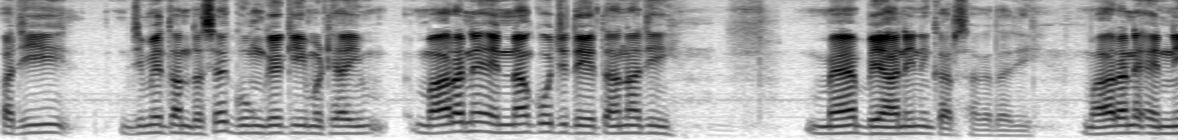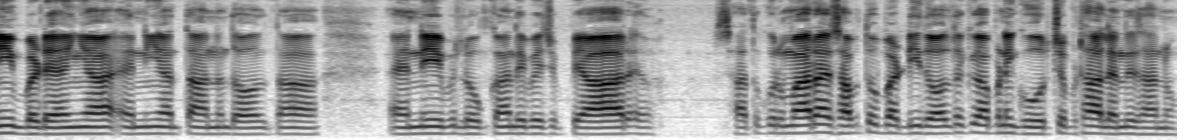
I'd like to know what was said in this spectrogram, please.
ਭਾਜੀ, ਜਿਵੇਂ ਤੁਹਾਨੂੰ ਦੱਸਿਆ, ਗੂੰਗੇ ਕੀ ਮਠਿਆਈ, ਮਹਾਰਾਜ ਨੇ ਇੰਨਾ ਕੁਝ ਦੇਤਾ ਨਾ ਜੀ, ਮੈਂ ਬਿਆਨ ਹੀ ਨਹੀਂ ਕਰ ਸਕਦਾ ਜੀ। ਮਹਾਰਾਜ ਨੇ ਇੰਨੀ ਵਡਿਆਈਆਂ, ਇੰਨੀਆਂ ਧਨ ਦੌਲਤਾਂ, ਇੰਨੀ ਲੋਕਾਂ ਦੇ ਵਿੱਚ ਪਿਆਰ, ਸਤਿਗੁਰੂ ਮਹਾਰਾਜ ਸਭ ਤੋਂ ਵੱਡੀ ਦੌਲਤ ਕਿ ਉਹ ਆਪਣੀ ਗੋਰ 'ਚ ਬਿਠਾ ਲੈਂਦੇ ਸਾਨੂੰ?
